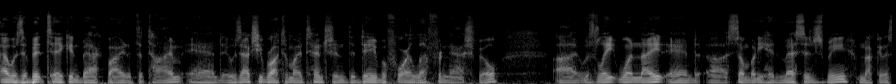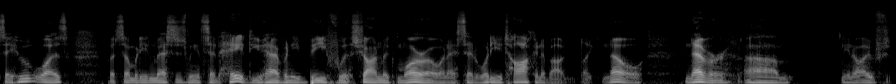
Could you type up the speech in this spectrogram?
I was a bit taken back by it at the time, and it was actually brought to my attention the day before I left for Nashville. Uh, it was late one night, and uh, somebody had messaged me. I'm not going to say who it was, but somebody had messaged me and said, "Hey, do you have any beef with Sean McMorrow?" And I said, "What are you talking about?" Like, no, never. Um, you know, I've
